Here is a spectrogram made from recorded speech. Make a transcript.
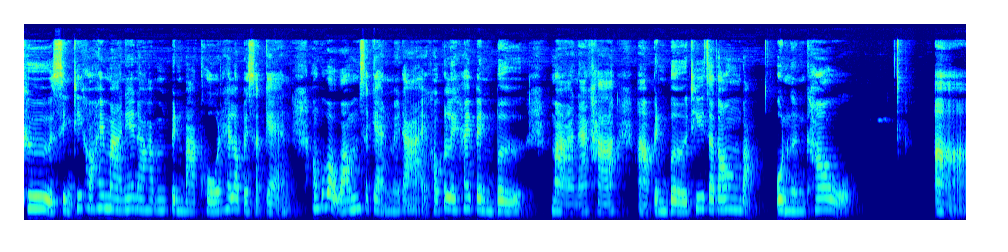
คือสิ่งที่เขาให้มาเนี่ยนะคะ มันเป็นบาร์โค้ดให้เราไปสแกนอ้อมก็บอกว่ามันสแกนไม่ได้ เขาก็เลยให้เป็นเบอร์มานะคะ อ่า เป็นเบอร์ที่จะต้องแบบโอนเงินเข้า อ่า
